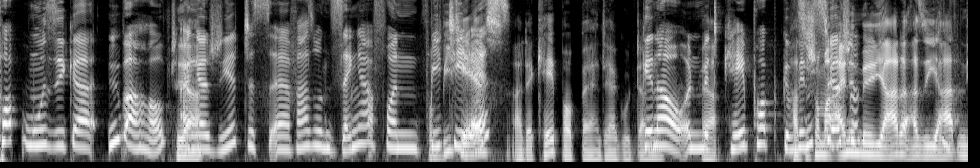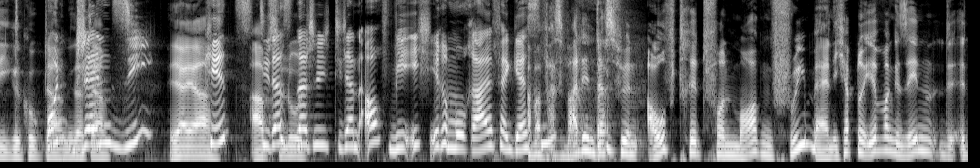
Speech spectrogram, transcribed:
Popmusiker überhaupt Ja. engagiert. Das äh, war so ein Sänger von, Von BTS. Ah, der K-Pop-Band, ja gut. Dann Genau, und mit ja. K-Pop Hast gewinnst du schon mal ja eine schon. Milliarde Asiaten, die geguckt haben? Und Gen haben, Z ja, ja, Kids, die das natürlich, die dann auch wie ich ihre Moral vergessen. Aber was war denn das für ein Auftritt von Morgan Freeman? Ich habe nur irgendwann gesehen, äh,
